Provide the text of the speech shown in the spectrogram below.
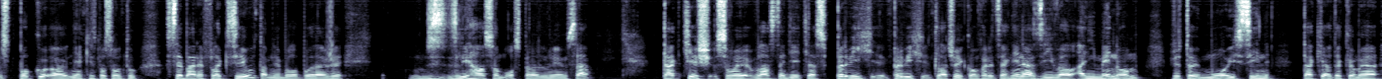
spoko- e, nejakým spôsobom tú sebareflexiu, tam nebolo povedané, že zlyhal som, ospravedlňujem sa. Taktiež svoje vlastné dieťa z prvých, prvých tlačových konferenciách nenazýval ani menom, že to je môj syn takého, takého meja,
